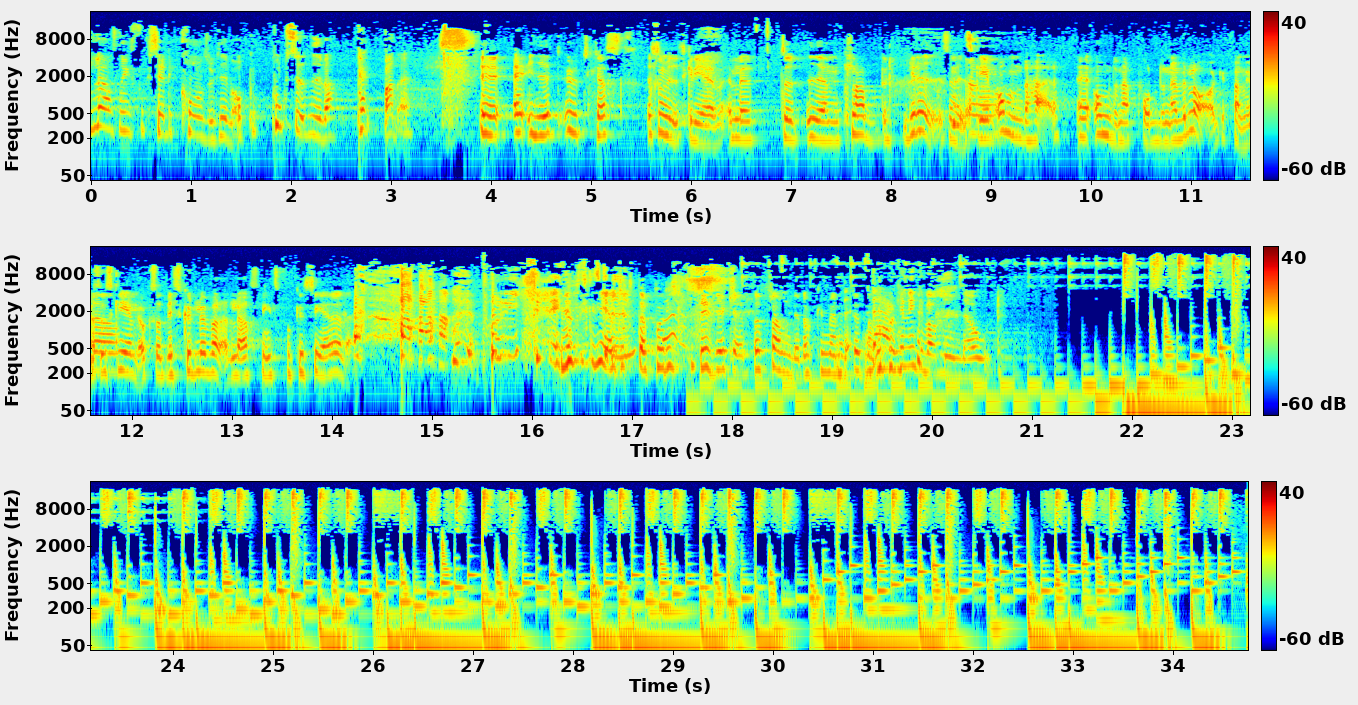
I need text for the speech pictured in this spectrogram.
lösningsfokuserade, konstruktiva och positiva, peppade. Eh, I ett utkast som vi skrev, eller typ i en kladdgrej som vi skrev Ja. om det här, eh, om den här podden överlag, Fanny, så skrev vi också att vi skulle vara lösningsfokuserade. På riktigt! Vi skrev detta på riktigt, jag kan ta fram det dokumentet. Det här kan inte vara mina ord.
